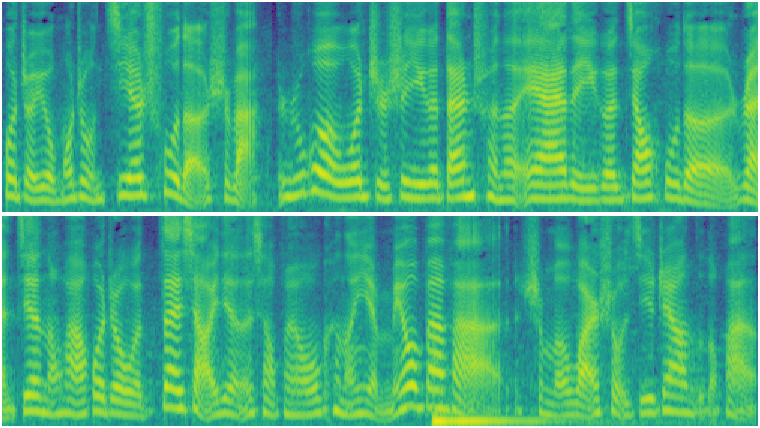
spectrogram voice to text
或者有某种接触的，是吧？如果我只是一个单纯的 AI 的一个交互的软件的话，或者我再小一点的小朋友，我可能也没有办法什么玩手机这样子的话，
